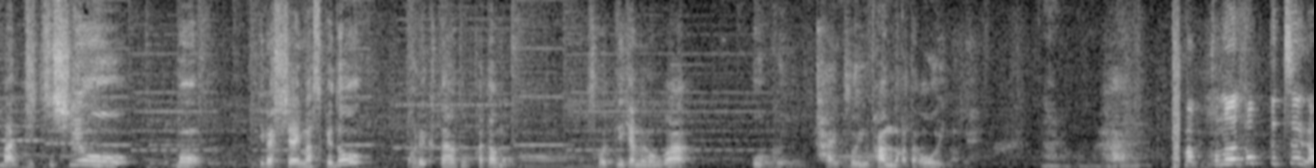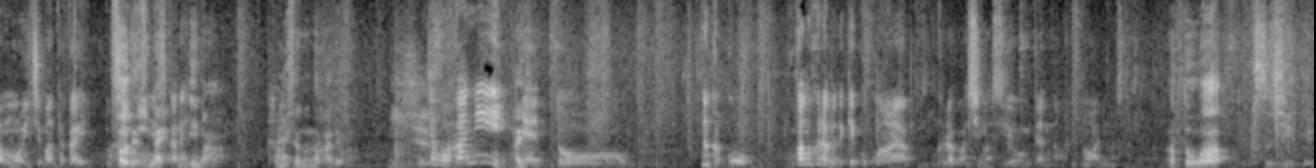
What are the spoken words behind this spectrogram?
まあ実使用もいらっしゃいますけどコレクターの方もあスコッティ・キャメロンは多く、はい、そういうファンの方が多いので。ーなるほどね、はい。まあ、このトップ2がもう一番高い1そうですね。ね。今お店の中では、じゃあ他に、はい。えーっとなんかこう他のクラブで結構このクラブはしますよみたいなのはありますか？あとは XG という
